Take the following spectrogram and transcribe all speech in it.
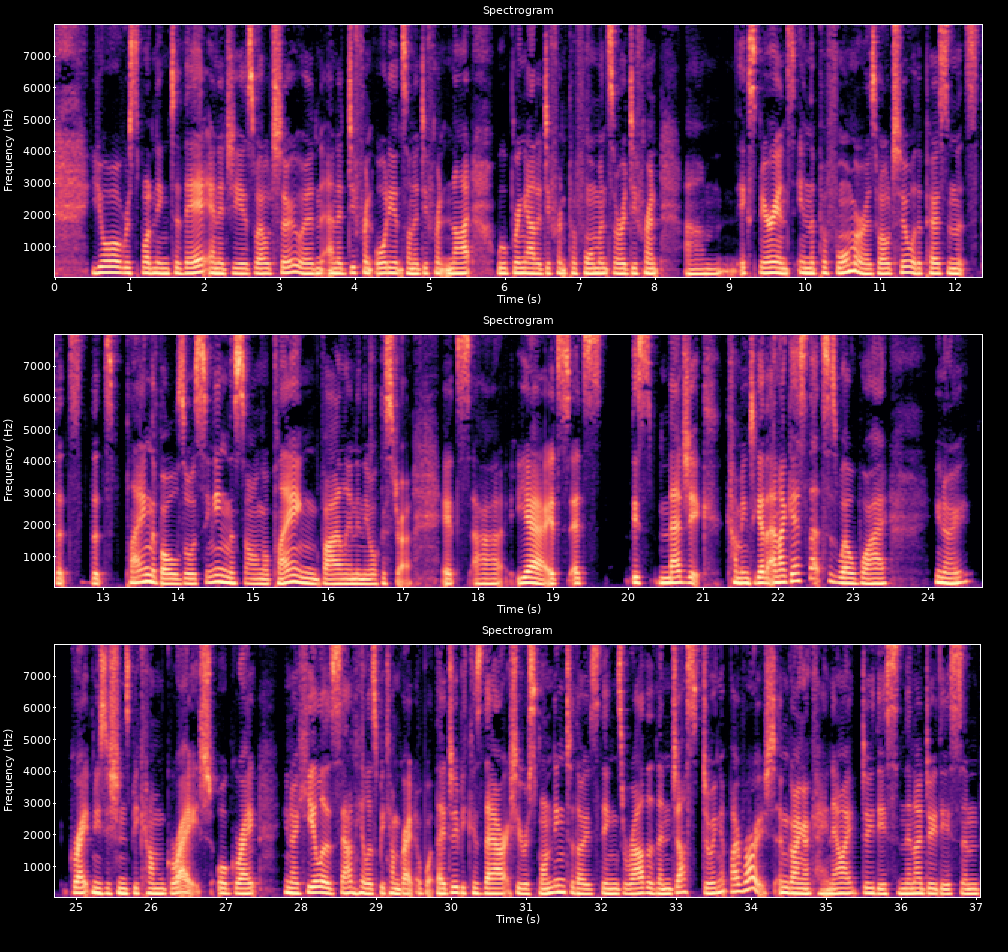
you're responding to their energy as well too. And and a different audience on a different night will bring out a different performance or a different um, experience in the performer as well too, or the person that's that's that's playing the bowls or singing the song or playing violin in the orchestra. It's uh, yeah, it's it's this magic coming together. And I guess that's as well why, you know, great musicians become great or great, you know, healers, sound healers become great at what they do because they are actually responding to those things rather than just doing it by rote and going, okay, now I do this and then I do this and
